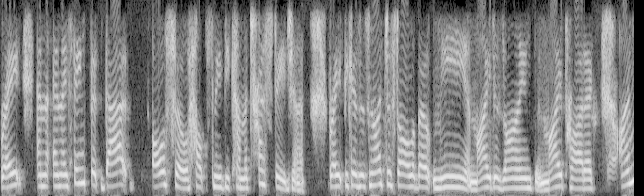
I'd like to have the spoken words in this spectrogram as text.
right? And and I think that that also helps me become a trust agent, right? Because it's not just all about me and my designs and my products. I'm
